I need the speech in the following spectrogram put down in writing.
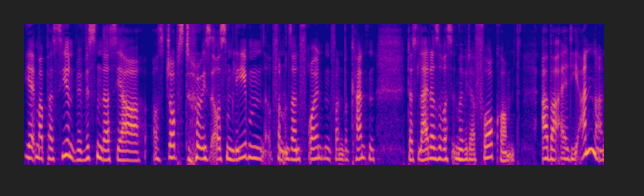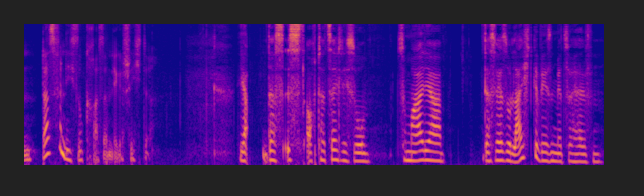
ja immer passieren. Wir wissen das ja aus Jobstories, aus dem Leben, von unseren Freunden, von Bekannten, dass leider sowas immer wieder vorkommt. Aber all die anderen, das finde ich so krass an der Geschichte. Ja, das ist auch tatsächlich so. Zumal ja, das wäre so leicht gewesen, mir zu helfen.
